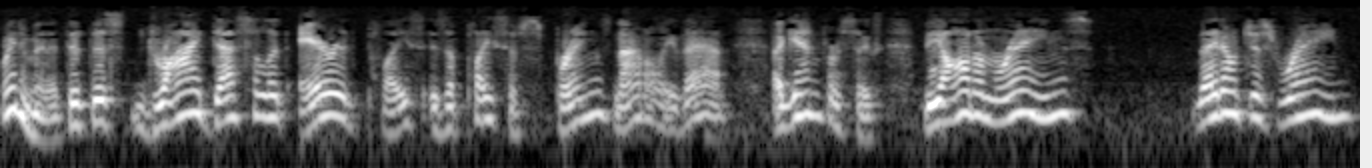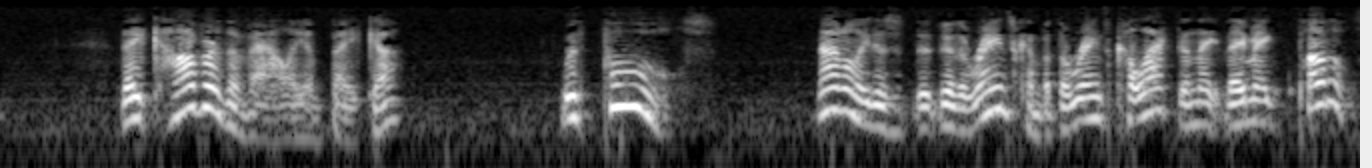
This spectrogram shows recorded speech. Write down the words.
Wait a minute. That this dry, desolate, arid place is a place of springs? Not only that. Again, verse 6. The autumn rains, they don't just rain. They cover the Valley of Baca with pools. Not only does do the rains come, but the rains collect and they, they make puddles.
